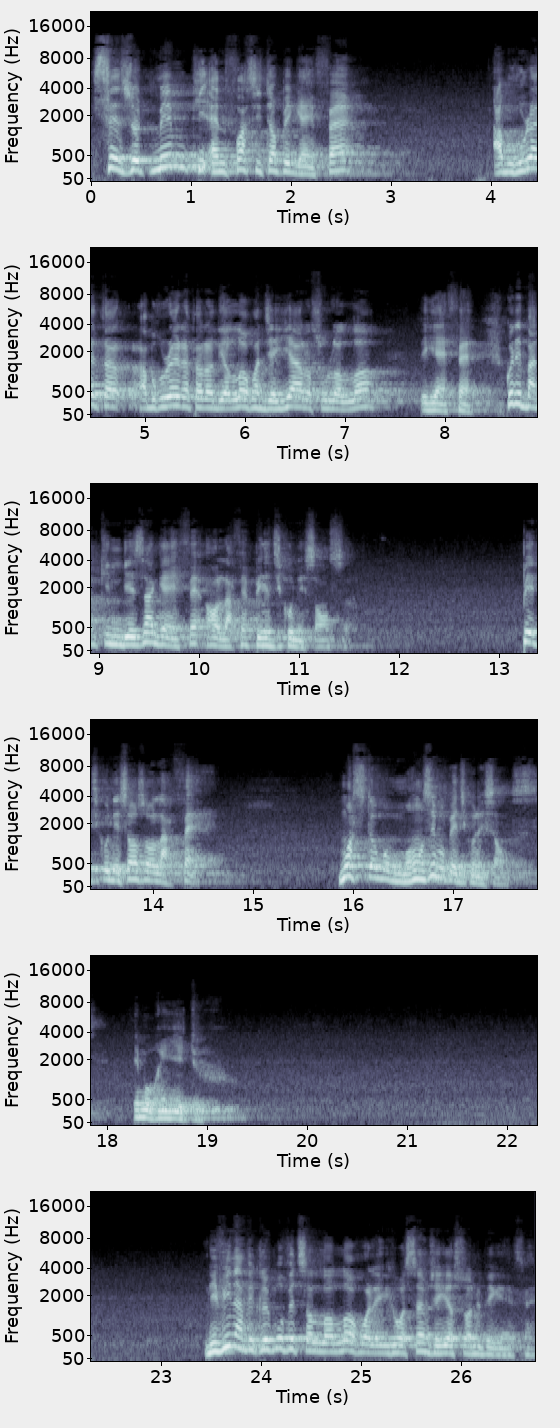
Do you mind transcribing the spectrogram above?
C'est eux même qui, une fois, si tu peux gagner faim, Abu Hurairah radhiyallahu anhu dit ya Rasulullah il gagne faim. Quand les gens qui déjà gagne faim, on l'a fait perdre connaissance. Perdre connaissance, on l'a fait. Moi, c'est un moment, manger pour perdre connaissance. Et mourir tout. Il vient avec le prophète sallallahu alayhi wa sallam, j'ai dit, soit nous gagne faim.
